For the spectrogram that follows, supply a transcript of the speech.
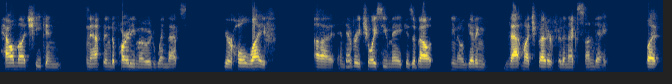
how much he can snap into party mode when that's your whole life, uh, and every choice you make is about you know getting that much better for the next Sunday. But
